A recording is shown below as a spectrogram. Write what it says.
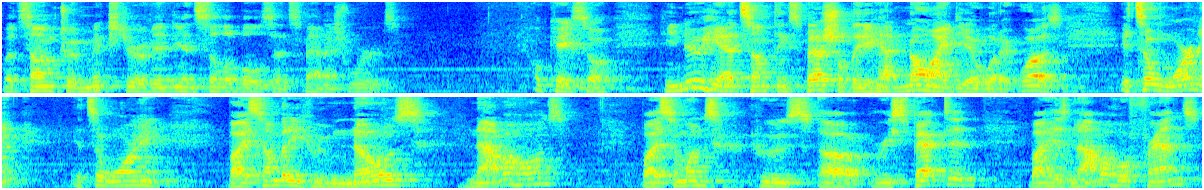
but sung to a mixture of Indian syllables and Spanish words. Okay, so he knew he had something special, but he had no idea what it was. It's a warning. It's a warning by somebody who knows Navajos, by someone who's uh, respected by his Navajo friends,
